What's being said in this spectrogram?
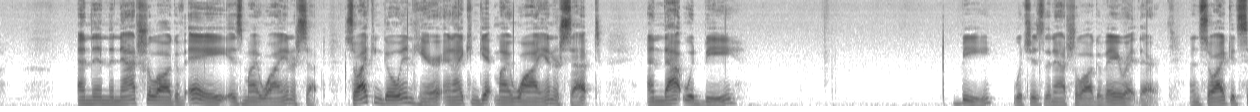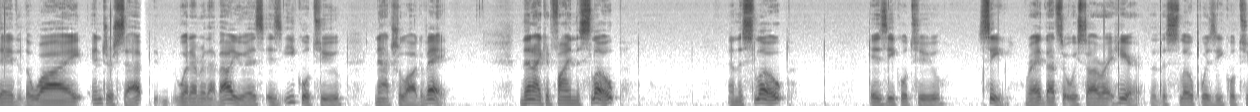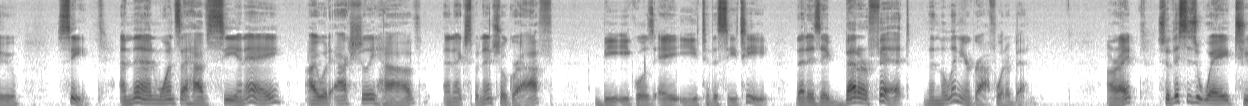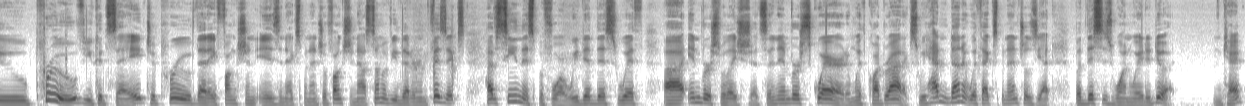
and then the natural log of a is my y-intercept. So I can go in here and I can get my y-intercept, and that would be b, which is the natural log of a right there. And so I could say that the y-intercept, whatever that value is, is equal to natural log of a. Then I could find the slope, and the slope is equal to c, right? That's what we saw right here, that the slope was equal to c. And then once I have c and a, I would actually have an exponential graph, b equals ae to the ct, that is a better fit than the linear graph would have been. All right, so this is a way to prove, you could say, to prove that a function is an exponential function. Now, some of you that are in physics have seen this before. We did this with uh, inverse relationships and inverse squared and with quadratics. We hadn't done it with exponentials yet, but this is one way to do it. Okay,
